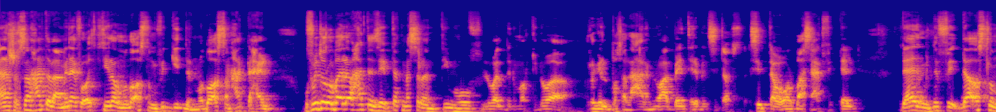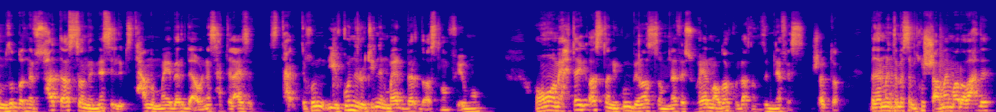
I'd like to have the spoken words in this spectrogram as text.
أنا شخصيا حتى بعملها في أوقات كتيرة والموضوع أصلا مفيد جدا الموضوع أصلا حتى حلو. وفي طرق بقى هو حتى زي بتاعت مثلا تيم هوف اللي هو الدنمارك اللي هو راجل بطل العالم اللي هو قاعد باين تقريبا ستة أو أربع ساعات في التلج ده متنفس ده أصلا مظبط نفسه. حتى أصلا الناس اللي بتستحمى مية باردة أو الناس حتى اللي عايزة تكون يكون روتين المية الباردة أصلا في يومهم هو محتاج أصلا يكون بينظم نفسه. وهي الموضوع كلها تنظيم نفس مش أكتر. بدل ما أنت مثلا تخش على المية مرة واحدة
